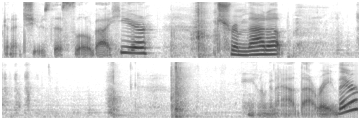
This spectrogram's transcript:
I'm gonna choose this little guy here, trim that up. And I'm gonna add that right there.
